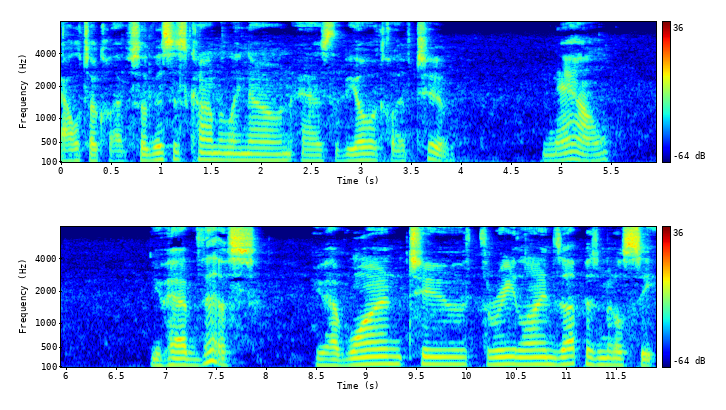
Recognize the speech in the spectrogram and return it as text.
alto clef. So this is commonly known as the viola clef too. Now you have this. You have one, two, three lines up as middle C.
